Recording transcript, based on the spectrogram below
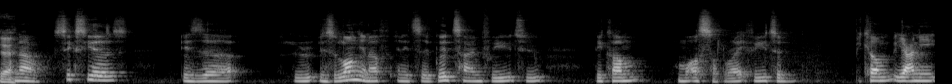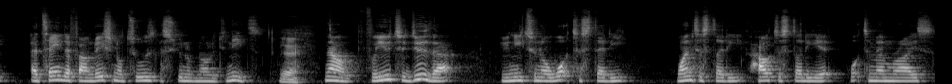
Yeah. Now, six years is uh, is long enough, and it's a good time for you to become mu'assal, right? For you to become, yani, attain the foundational tools a student of knowledge needs. Yeah. Now, for you to do that, you need to know what to study, when to study, how to study it, what to memorize,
